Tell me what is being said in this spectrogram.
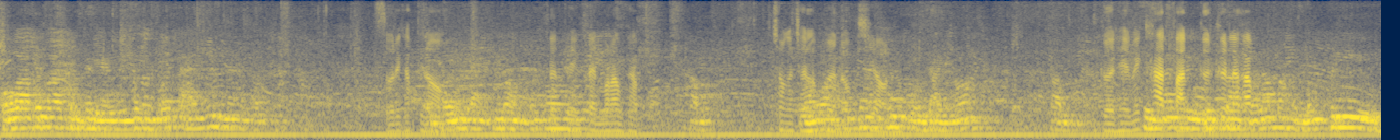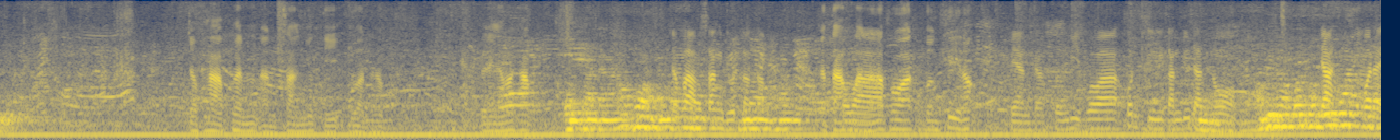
พราะว่าเป็นว่าเป็นแสดงเป็นเปิดการขึ้นนะครับสวัสดีครับพี่น้องขออนุญาตพี่น้องแฟนเพลงแฟนหมอลำครับครับ ช่องกระเชยรับเพลินออฟฟิเชียลผู้สนใจเนาะครับเกิดเหตุไม่คาดฝันเกิดขึ้นแล้วครับมาเห็นดนตรีเจ้าภาพเพื่อนอันสร้างยุติด่วนครับ เป็นยังไงบ้างครับ องค์การงานเขาพร้อมเจ้าภาพสร้างยุทธแล้วครับกระตามมาแล้วนะเพราะว่าเบิ้งฟี่เนาะแปลนกับเฟิงบีเพราะว่าคนตีกันอยู่ด้านนอกเอาพี่น้องไว้ตรงนี้ญาติทุกบ่ได้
